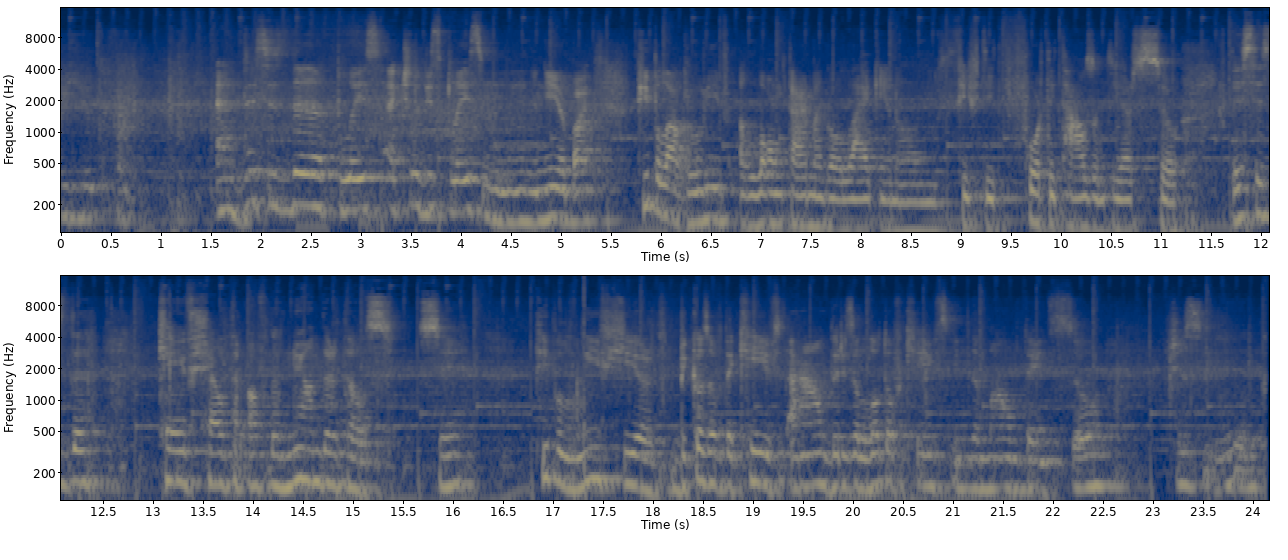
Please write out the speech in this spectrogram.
beautiful and this is the place actually this place nearby. People have lived a long time ago like you know 50 40,000 years. So this is the cave shelter of the neanderthals. See? People live here because of the caves around. There is a lot of caves in the mountains. So just look.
